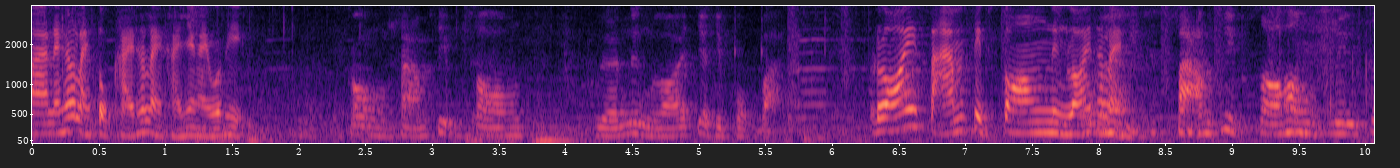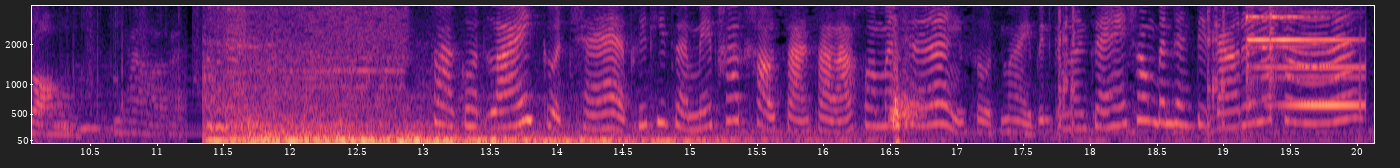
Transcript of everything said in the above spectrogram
มาในเท่าไหร่ตกขายเท่าไหร่ขายยังไงวะพี่ กล่อง 30 ซอง เหลือ 176 บาท ร้อยสามสิบซองหนึ่งร้อยเท่าไหร่ 30 ซอง1กล่องฝากกดไลค์ กดแชร์ เพื่อที่จะไม่พลาดข่าวสารสาระความบันเทิง สดใหม่เป็นกำลังใจให้ช่องบันเทิงติดดาวด้วยนะคะ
